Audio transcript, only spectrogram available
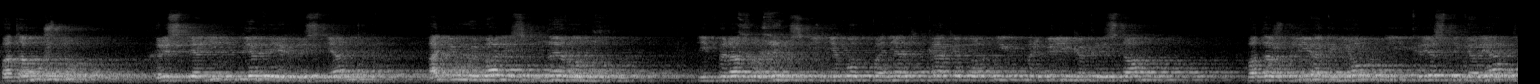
Потому что христиане, первые христиане, они улыбались Нерону, император римский не мог понять, как это их прибили ко крестам, подожгли огнем и кресты горят,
